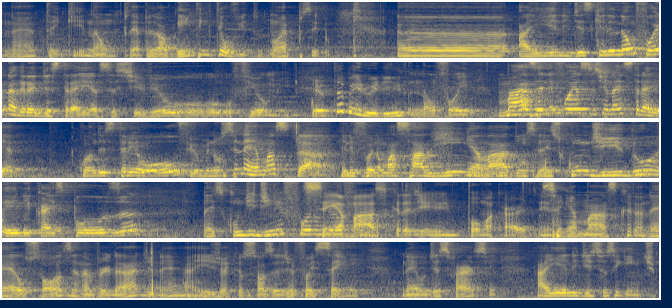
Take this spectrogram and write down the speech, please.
né? Tem que não. Alguém tem que ter ouvido, não é possível. Ah, aí ele disse que ele não foi na grande estreia assistir, viu? O, o filme. Eu também não iria. Não foi. Mas ele foi assistir na estreia. Quando estreou o filme nos cinemas, Tá. ele foi numa salinha lá, de um cinema escondido, ele com a esposa, na escondidinha e foram. Sem a filme. máscara de Paul McCartney. Sem a máscara, né? É o sósia, na verdade, né? Aí já que o sósia já foi sem né, o disfarce, aí ele disse o seguinte:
